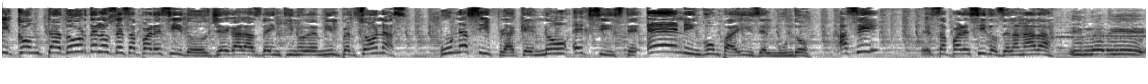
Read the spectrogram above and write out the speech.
El contador de los desaparecidos llega a las 29 mil personas, una cifra que no existe en ningún país del mundo. Así, desaparecidos de la nada. Y nadie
